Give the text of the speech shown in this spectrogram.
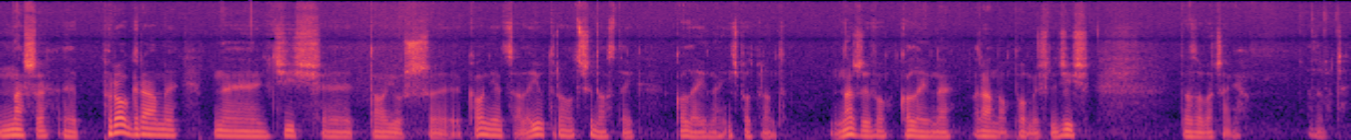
nasze e, programy. Dziś to już koniec, ale jutro o 13 kolejne Idź Pod Prąd na żywo. Kolejne rano Pomyśl Dziś. Do zobaczenia. Do zobaczenia.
